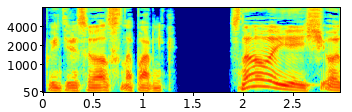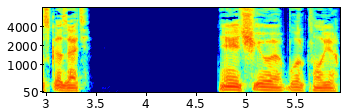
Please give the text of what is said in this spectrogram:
поинтересовался напарник. — Снова ей еще сказать? — Нечего, — буркнул я.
